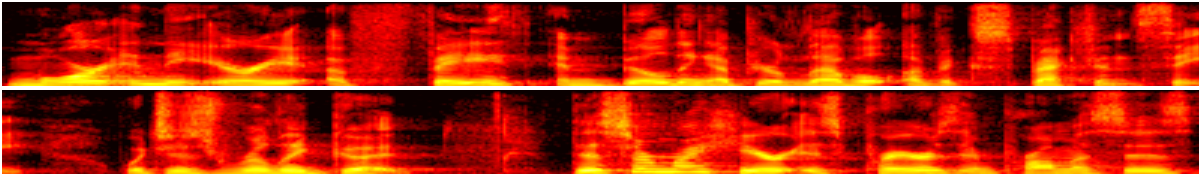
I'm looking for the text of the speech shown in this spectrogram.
more in the area of faith and building up your level of expectancy, which is really good. This one right here is prayers and promises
